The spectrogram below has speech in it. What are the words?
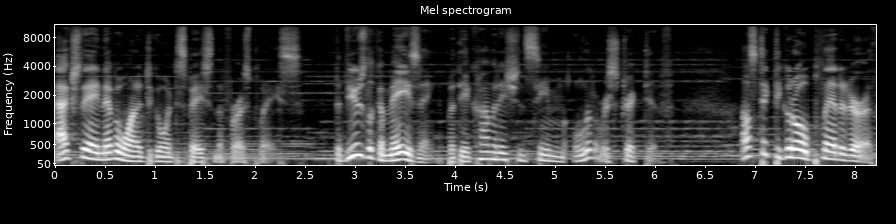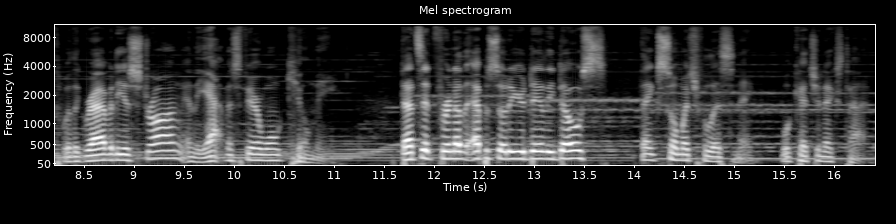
Actually, I never wanted to go into space in the first place. The views look amazing, but the accommodations seem a little restrictive. I'll stick to good old planet Earth, where the gravity is strong and the atmosphere won't kill me. That's it for another episode of your Daily Dose. Thanks so much for listening. We'll catch you next time.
